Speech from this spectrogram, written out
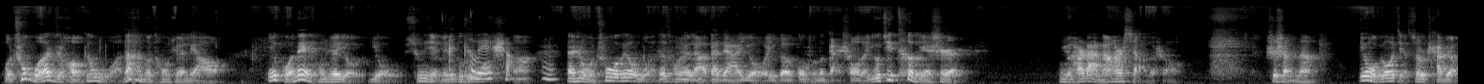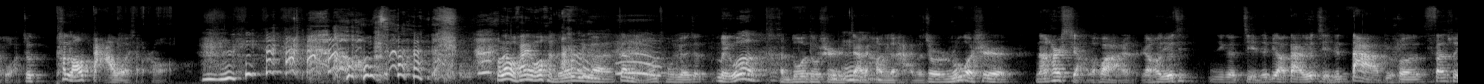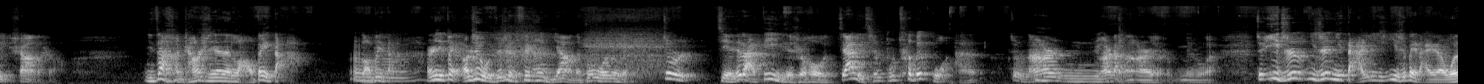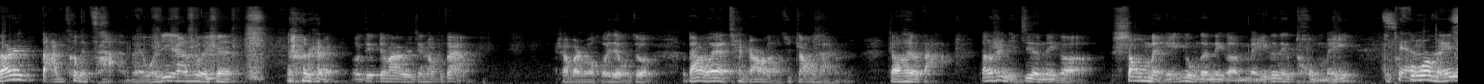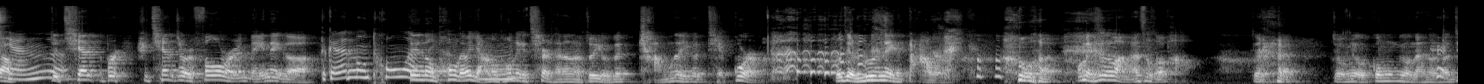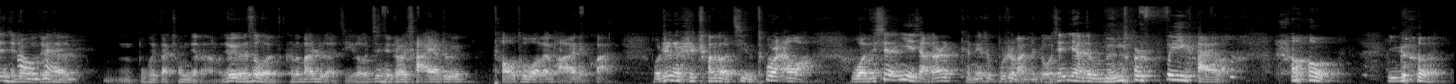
我出国了之后，跟我的很多同学聊，因为国内同学有有兄弟姐妹的不多，特别少啊。嗯但是我出国跟我的同学聊，大家有一个共同的感受的，尤其特别是女孩大男孩小的时候，是什么呢？因为我跟我姐岁数差比较多，就她老打我小时候。后来我发现我很多那个 在美国的同学，就美国的很多都是家里好几个孩子，就是如果是男孩小的话，然后尤其那个姐姐比较大，有姐姐大，比如说三岁以上的时候，你在很长时间内老被打，老被打，而且被，而且我觉得这是非常一样的，中国这个就是姐姐打弟弟的时候，家里其实不是特别管，就是男孩儿女孩儿打男孩儿有什么没什么管，就一直一直你打一一直被打一直，我当时打的特别惨呗，我印象特别深，就是我爹爹妈有时经常不在嘛，上班时候回去我就，当然我也欠招了，去招他什么的，招他就打。当时你记得那个烧煤用的那个煤的那个桶煤，蜂窝煤要钳子对铅不是是铅，就是蜂窝煤那个给它弄通了，对，弄通了，要氧弄通嗯那个气儿才能那，所以有一个长的一个铁棍儿嘛。我姐抡那个打 我，我我每次都往男厕所跑，就是就我们有公用男厕所，进去之后我觉得嗯不会再冲进来了。就有一次我可能把他惹急了，我进去之后想，哎呀，终于逃脱了，跑得还挺快。我这个是喘口气的，突然哇，我的现在印象当然肯定是不是完全准，我现在印象就是门突然飞开了，然后一个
